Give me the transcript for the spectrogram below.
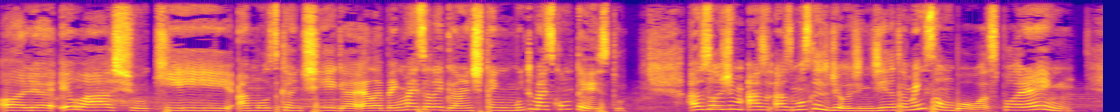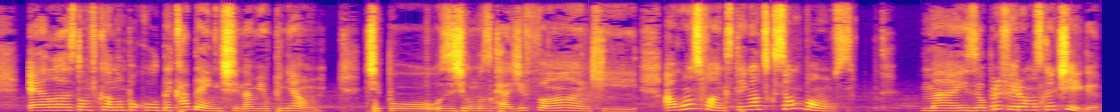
Olha, eu acho que a música antiga ela é bem mais elegante, tem muito mais contexto. As, hoje, as, as músicas de hoje em dia também são boas, porém elas estão ficando um pouco decadentes, na minha opinião. Tipo, os estilos musicais de funk. Alguns funks, tem outros que são bons. Mas eu prefiro a música antiga.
